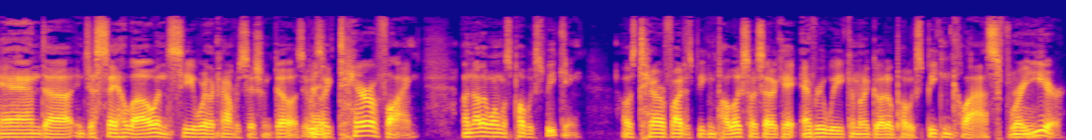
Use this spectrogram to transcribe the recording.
And, uh, and just say hello and see where the conversation goes. It was Right. like terrifying. Another one was public speaking. I was terrified to speak in public. So I said, okay, every week I'm going to go to a public speaking class for a Mhm. year.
